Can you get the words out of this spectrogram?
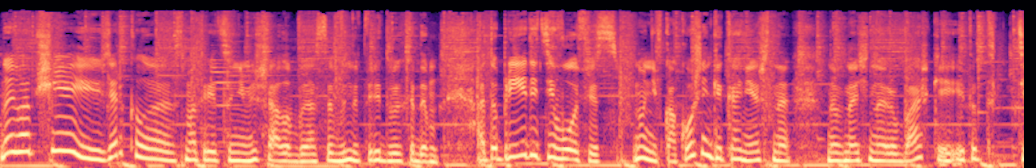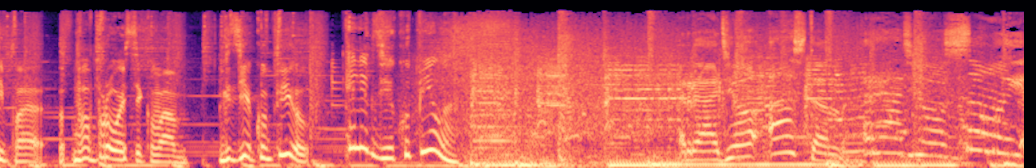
Ну и вообще, в зеркало смотреться не мешало бы, особенно перед выходом. А то приедете в офис, ну не в кокошнике, конечно, но в ночной рубашке, и тут типа вопросик вам. Где купил? Или где купила? Радио Астон. Радио самой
